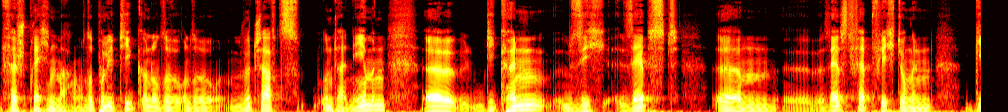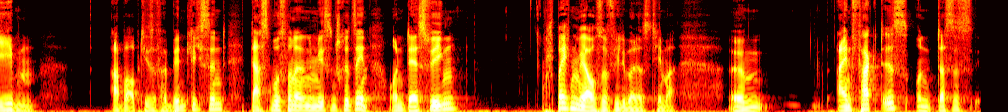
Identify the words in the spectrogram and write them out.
Versprechen machen. Unsere Politik und unsere, unsere Wirtschaftsunternehmen, äh, die können sich selbst, ähm, äh, Selbstverpflichtungen geben. Aber ob diese verbindlich sind, das muss man dann im nächsten Schritt sehen. Und deswegen sprechen wir auch so viel über das Thema. Ähm, ein Fakt ist, und das ist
